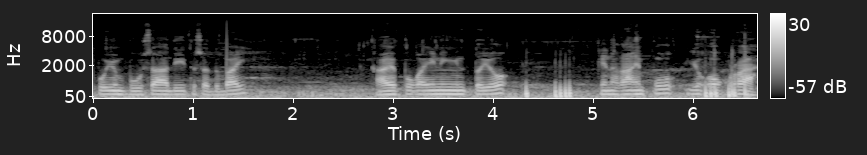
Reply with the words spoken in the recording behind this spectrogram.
po yung pusa dito sa Dubai. Ayaw po kainin yung toyo. Kinakain po yung okra.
